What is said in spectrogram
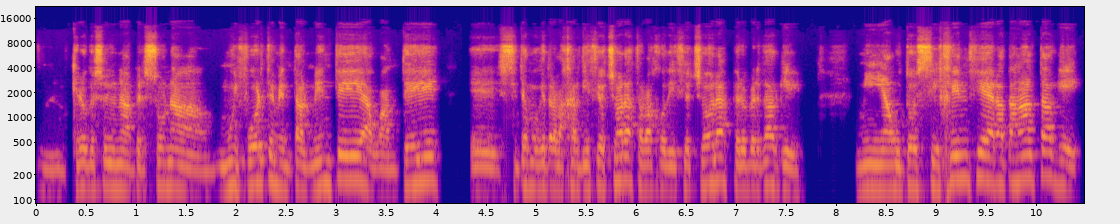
mm, creo que soy una persona muy fuerte mentalmente, aguanté, eh, si tengo que trabajar 18 horas, trabajo 18 horas, pero es verdad que mi autoexigencia era tan alta que,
